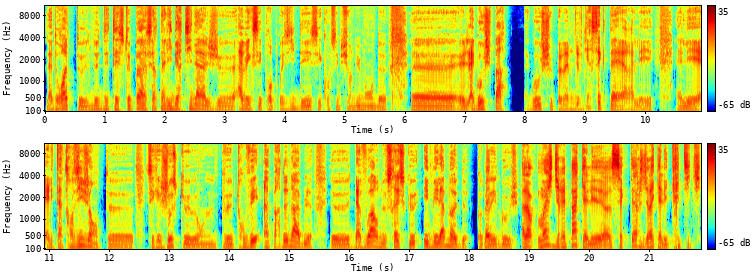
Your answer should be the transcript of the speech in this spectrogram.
La droite ne déteste pas un certain libertinage euh, avec ses propres idées, ses conceptions du monde. Euh, la gauche pas. La gauche peut même devenir sectaire, elle est, elle est, elle est intransigeante. Euh, c'est quelque chose qu'on peut trouver impardonnable d'avoir ne serait-ce que aimer la mode quand on est de gauche. Alors moi je dirais pas qu'elle est sectaire, je dirais qu'elle est critique.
